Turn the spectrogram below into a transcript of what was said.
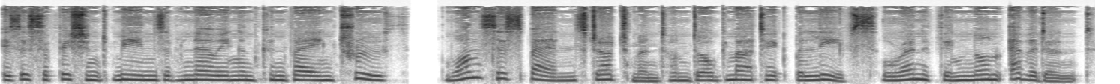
is a sufficient means of knowing and conveying truth, one suspends judgment on dogmatic beliefs or anything non-evident.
